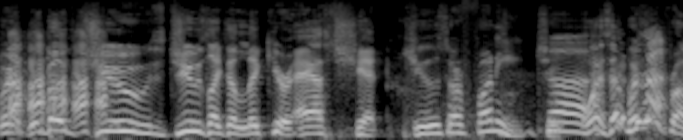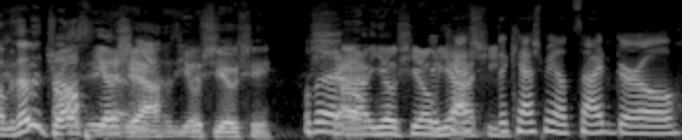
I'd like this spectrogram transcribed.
we're, we're both Jews. Jews like to lick your ass shit." Jews are funny. The- What is that? Where's that from? Is that a drop? Yoshi. Yeah, Yoshi Yoshi. Well, the, Shout out Yoshi the, cash, Obiachi. the Cash Me Outside girl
